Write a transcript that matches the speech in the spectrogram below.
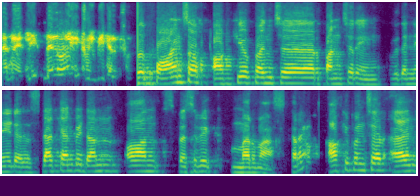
Definitely, then only it will be helpful. The points of acupuncture, puncturing with the needles, that can be done on specific marmas, correct? Acupuncture and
